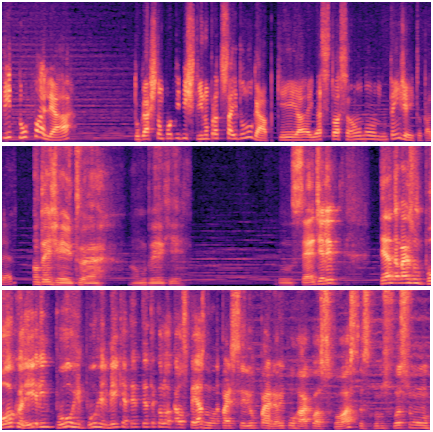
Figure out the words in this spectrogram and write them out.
Se tu falhar, tu gasta um ponto de destino pra tu sair do lugar, porque aí a situação não, não tem jeito, tá ligado? Não tem jeito, é. Vamos ver aqui. O Sed, ele tenta mais um pouco ali, ele empurra, empurra, ele meio que até tenta colocar os pés que seria o painel empurrar com as costas, como se fosse um,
